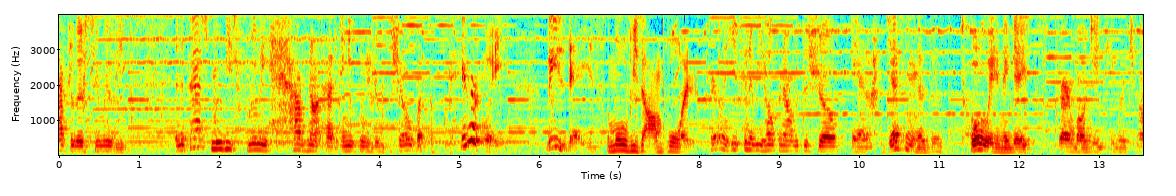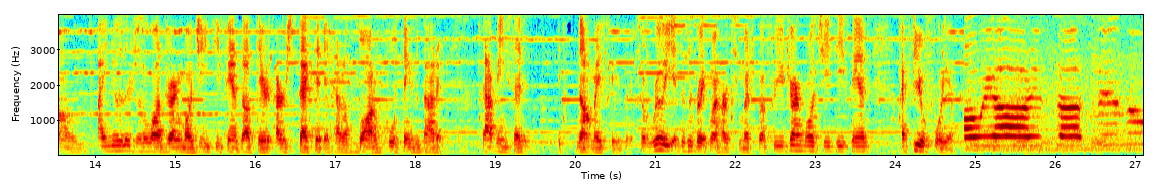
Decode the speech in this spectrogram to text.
after those two movies. And the past movies really have not had anything to do with the show, but apparently, these days, the movies are important. Apparently, he's to be helping out with the show, and I'm guessing this this totally negates Dragon Ball GT, which, um, I know there's just a lot of Dragon Ball GT fans out there. I respect it. It had a lot of cool things about it. That being said, it's not my favorite. So really, it doesn't break my heart too much, but for you Dragon Ball GT fans, I feel for you. All we are is in the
